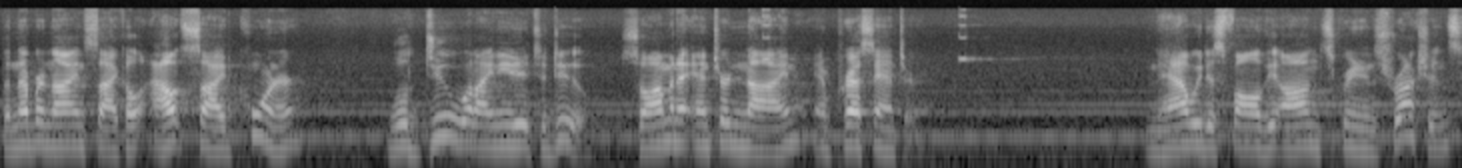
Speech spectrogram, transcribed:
the number 9 cycle outside corner, will do what I need it to do. So I'm going to enter 9 and press enter. Now we just follow the on-screen instructions,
